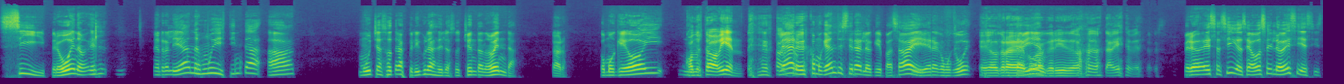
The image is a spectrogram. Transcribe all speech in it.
Sí, pero bueno, es, en realidad no es muy distinta a muchas otras películas de los 80-90. Claro. Como que hoy... Cuando estaba bien. Claro, es como que antes era lo que pasaba y era como que... "Güey, Es otra época, bien. querido. está bien, pero... Pero es así, o sea, vos hoy lo ves y decís,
